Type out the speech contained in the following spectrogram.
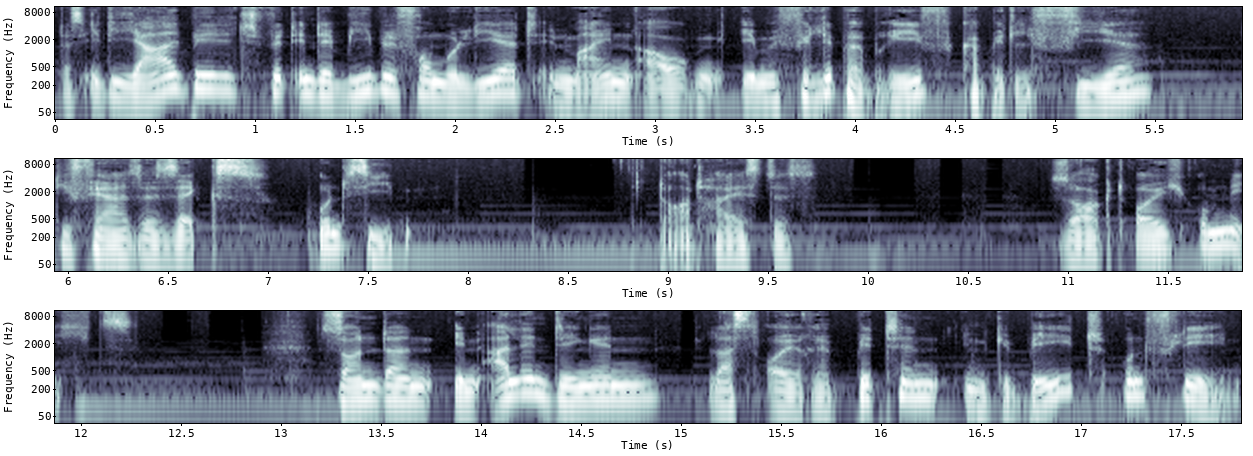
Das Idealbild wird in der Bibel formuliert, in meinen Augen im Philipperbrief Kapitel 4, die Verse 6 und 7. Dort heißt es, Sorgt euch um nichts, sondern in allen Dingen lasst eure Bitten in Gebet und Flehen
